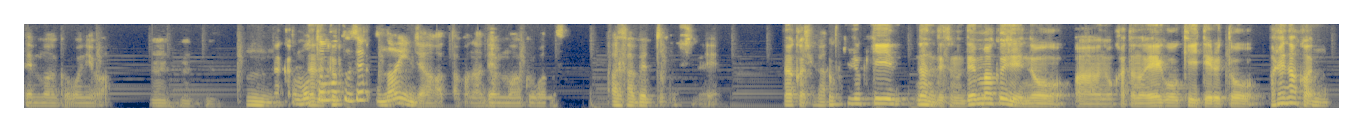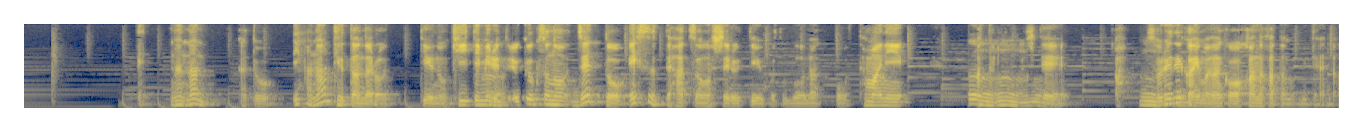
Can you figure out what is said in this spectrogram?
デンマーク語には。うんうんうん。もともと Z ないんじゃなかったかな、デンマーク語のアルファベットとして。なんか時々なんでそのデンマーク人のあの方の英語を聞いてると、あれなんか、うんえ、な、なん、あと、今なんて言ったんだろうっていうのを聞いてみると、うんよくよくその Z を S って発音してるっていうこともなんかこう、たまにあったうんうん、うん。りして、あう、んそれでか今なんかわかんなかったの？みたいな。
